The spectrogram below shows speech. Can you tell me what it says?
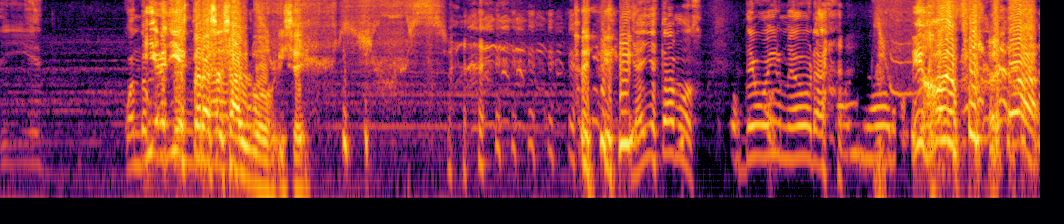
Y, Cuando Y allí estarás a salvo, y se... Y ahí estamos. Debo irme ahora. ¡Hijo de puta!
